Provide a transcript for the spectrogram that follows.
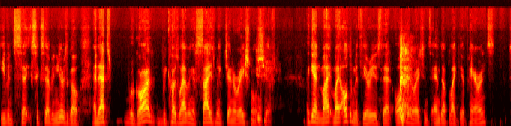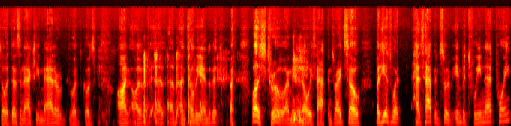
even six, six, seven years ago. And that's regard because we're having a seismic generational shift. Again, my, my ultimate theory is that all generations end up like their parents. So it doesn't actually matter what goes on uh, uh, uh, until the end of it. well, it's true. I mean, it always happens, right? So, but here's what has happened sort of in between that point.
